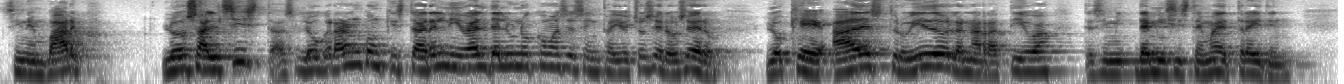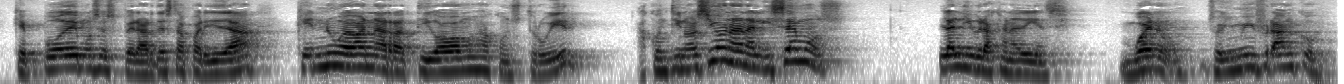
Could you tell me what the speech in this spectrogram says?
Sin embargo, los alcistas lograron conquistar el nivel del 1,6800, lo que ha destruido la narrativa de, mi sistema de trading. ¿Qué podemos esperar de esta paridad? ¿Qué nueva narrativa vamos a construir? A continuación, analicemos la libra canadiense. Bueno, soy muy franco.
